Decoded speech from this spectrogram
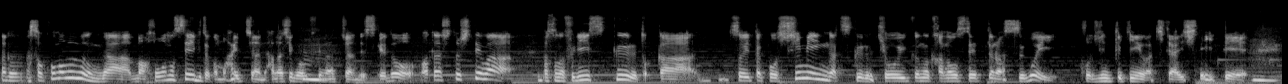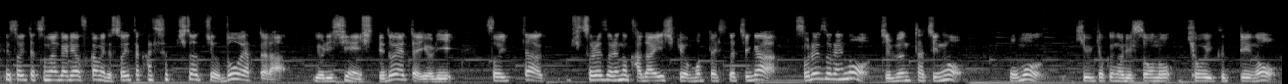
なんかそこの部分が、まあ法の整備とかも入っちゃうんで話が大きくなっちゃうんですけど、うん、私としては、そのフリースクールとか、そういったこう市民が作る教育の可能性っていうのはすごい個人的には期待していて、でそういったつながりを深めてそういった人たちをどうやったらより支援してどうやったらよりそういったそれぞれの課題意識を持った人たちがそれぞれの自分たちの思う究極の理想の教育っていうのを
